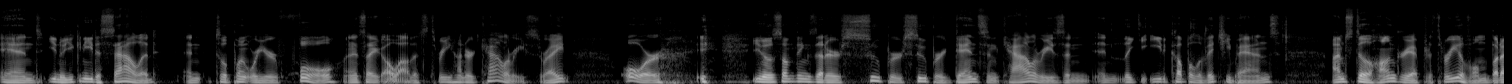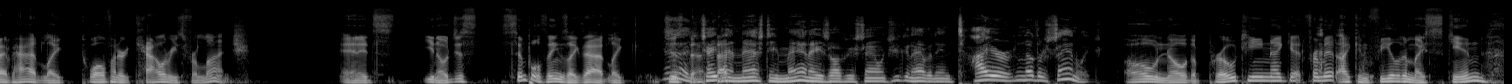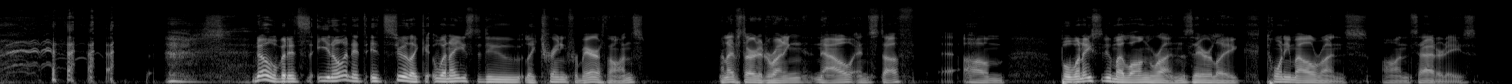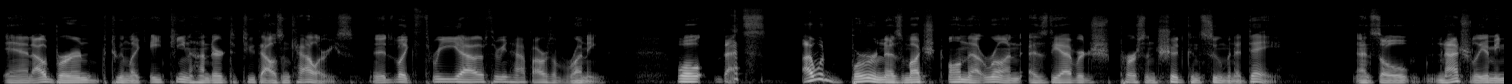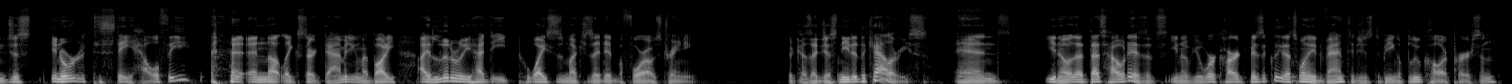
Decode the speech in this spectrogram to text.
And, you know, you can eat a salad and to the point where you're full and it's like, oh, wow, that's 300 calories, right? or you know some things that are super super dense in calories and, and like you eat a couple of itchy bands i'm still hungry after three of them but i've had like 1200 calories for lunch and it's you know just simple things like that like just yeah, that, take that- that nasty mayonnaise off your sandwich. You can have an entire another sandwich. oh no the protein i get from it i can feel it in my skin no but it's you know and it, it's true like when i used to do like training for marathons and i've started running now and stuff um but when i used to do my long runs they're like 20 mile runs on saturdays and i would burn between like 1800 to 2000 calories. It's like three uh, three and a half hours of running. Well that's i would burn as much on that run as the average person should consume in a day. And so naturally, I mean, just in order to stay healthy and not like start damaging my body, I literally had to eat twice as much as I did before I was training because I just needed the calories. And you know that that's how it is. It's you know if you work hard physically, that's one of the advantages to being a blue collar person.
